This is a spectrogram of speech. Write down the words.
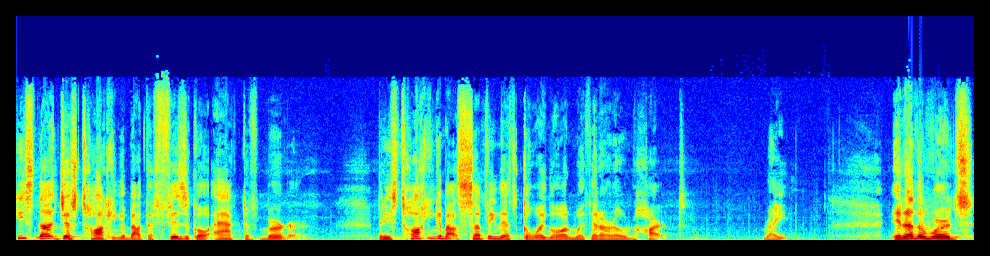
he's not just talking about the physical act of murder, but he's talking about something that's going on within our own heart, right? In other words,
